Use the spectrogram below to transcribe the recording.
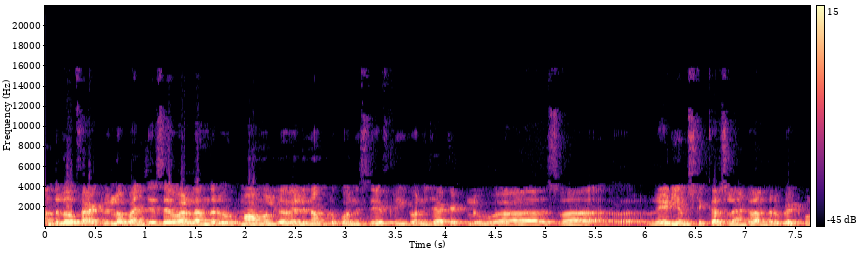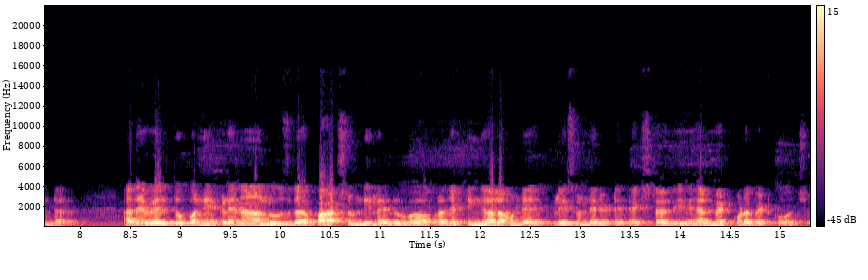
అందులో ఫ్యాక్టరీలో పనిచేసే వాళ్ళందరూ మామూలుగా వెళ్ళినప్పుడు కొన్ని సేఫ్టీ కొన్ని జాకెట్లు రేడియం స్టిక్కర్స్ లాంటివి అందరూ పెట్టుకుంటారు. అదే వెళ్తూ కొన్ని ఎక్కడైనా లూజ్గా పార్ట్స్ ఉండి లేదు ప్రొజెక్టింగ్ అలా ఉండే ప్లేస్ ఉండేటట్టయితే ఎక్స్ట్రాది హెల్మెట్ కూడా పెట్టుకోవచ్చు.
